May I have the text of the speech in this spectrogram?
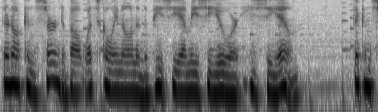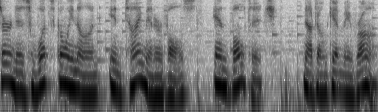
They're not concerned about what's going on in the PCM, ECU, or ECM. The concern is what's going on in time intervals and voltage. Now, don't get me wrong.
